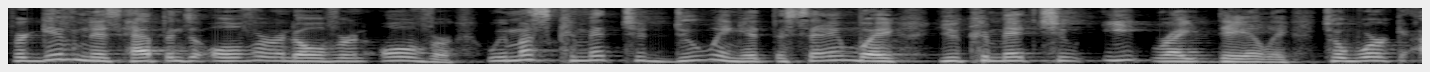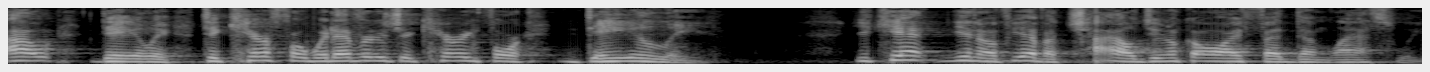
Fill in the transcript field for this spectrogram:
Forgiveness happens over and over and over. We must commit to doing it the same way you commit to eat right daily, to work out daily, to care for whatever it is you're caring for daily. You can't, you know, if you have a child, you don't go, oh, I fed them last week.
